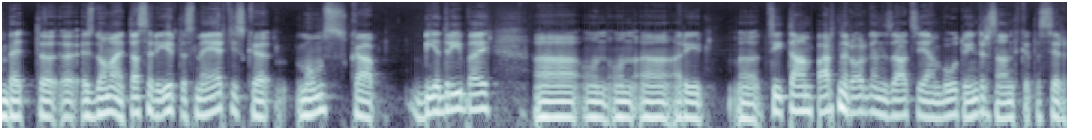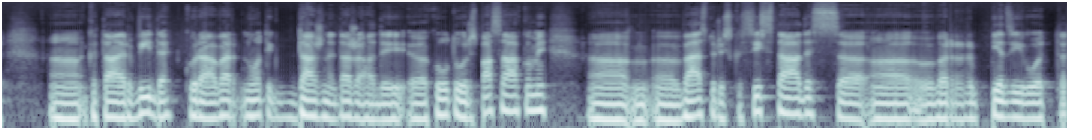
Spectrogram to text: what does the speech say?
bet es domāju, tas arī ir tas mērķis, ka mums, kā biedrībai un, un arī citām partneru organizācijām būtu interesanti, ka, ir, ka tā ir vide, kurā var notikt dažne dažādi kultūras pasākumi, vēsturiskas izstādes, var piedzīvot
